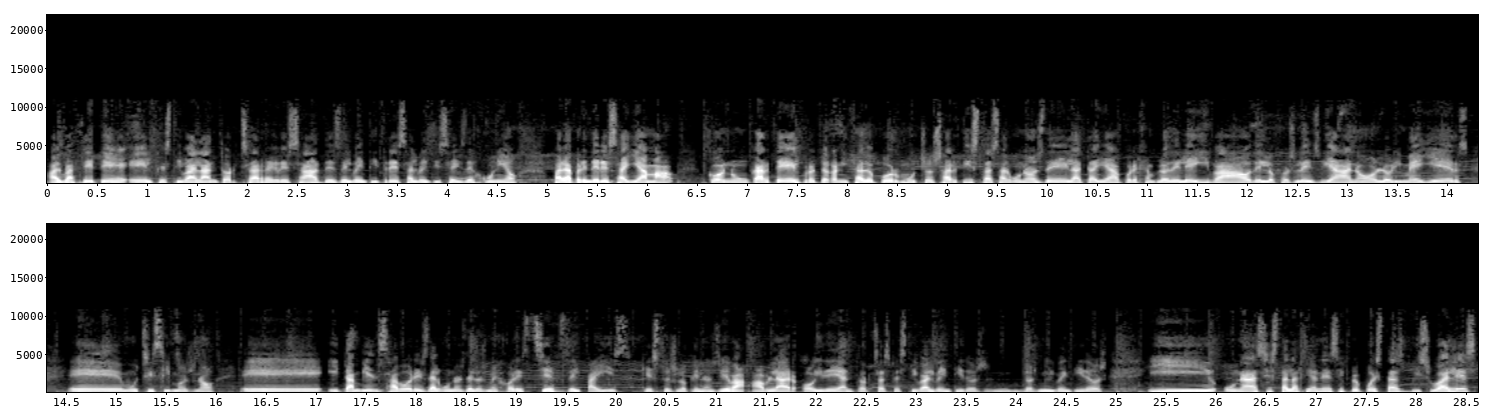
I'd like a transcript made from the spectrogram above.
Albacete, el Festival Antorcha regresa desde el 23 al 26 de junio para prender esa llama con un cartel protagonizado por muchos artistas, algunos de la talla, por ejemplo, de Leiva o de Lofos Lesbian o Lori Meyers, eh, muchísimos, ¿no? Eh, y también sabores de algunos de los mejores chefs del país, que esto es lo que nos lleva a hablar hoy de Antorchas Festival 22, 2022, y unas instalaciones y propuestas visuales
